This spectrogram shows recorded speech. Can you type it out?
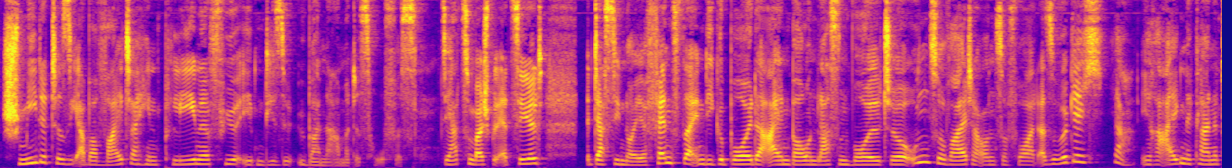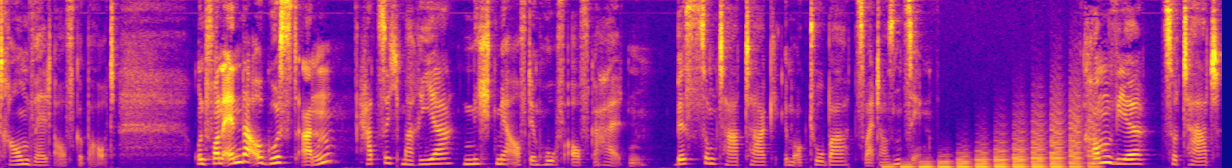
schmiedete sie aber weiterhin Pläne für eben diese Übernahme des Hofes. Sie hat zum Beispiel erzählt, dass sie neue Fenster in die Gebäude einbauen lassen wollte und so weiter und so fort. Also wirklich, ja, ihre eigene kleine Traumwelt aufgebaut. Und von Ende August an hat sich Maria nicht mehr auf dem Hof aufgehalten. Bis zum Tattag im Oktober 2010. Kommen wir zur Tat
